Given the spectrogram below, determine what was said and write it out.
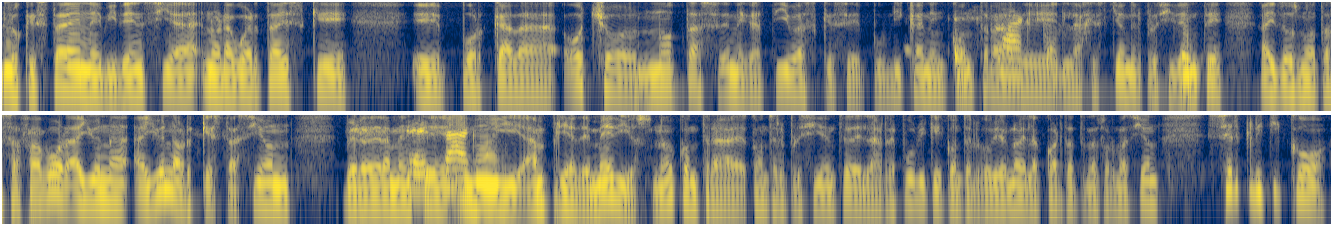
lo que está en evidencia, Nora Huerta, es que eh, por cada ocho notas negativas que se publican en contra de la gestión del presidente, hay dos notas a favor. Hay una, hay una orquestación verdaderamente muy amplia de medios, ¿no? Contra, contra el presidente de la República y contra el gobierno de la Cuarta Transformación. Ser crítico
